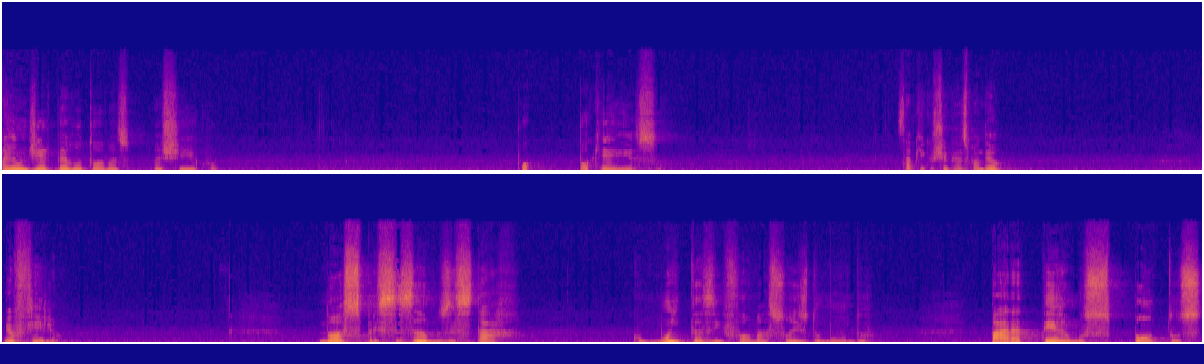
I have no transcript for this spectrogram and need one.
Aí um dia ele perguntou, mas, mas Chico, por, por que isso? Sabe o que, que o Chico respondeu? Meu filho, nós precisamos estar com muitas informações do mundo para termos pontos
